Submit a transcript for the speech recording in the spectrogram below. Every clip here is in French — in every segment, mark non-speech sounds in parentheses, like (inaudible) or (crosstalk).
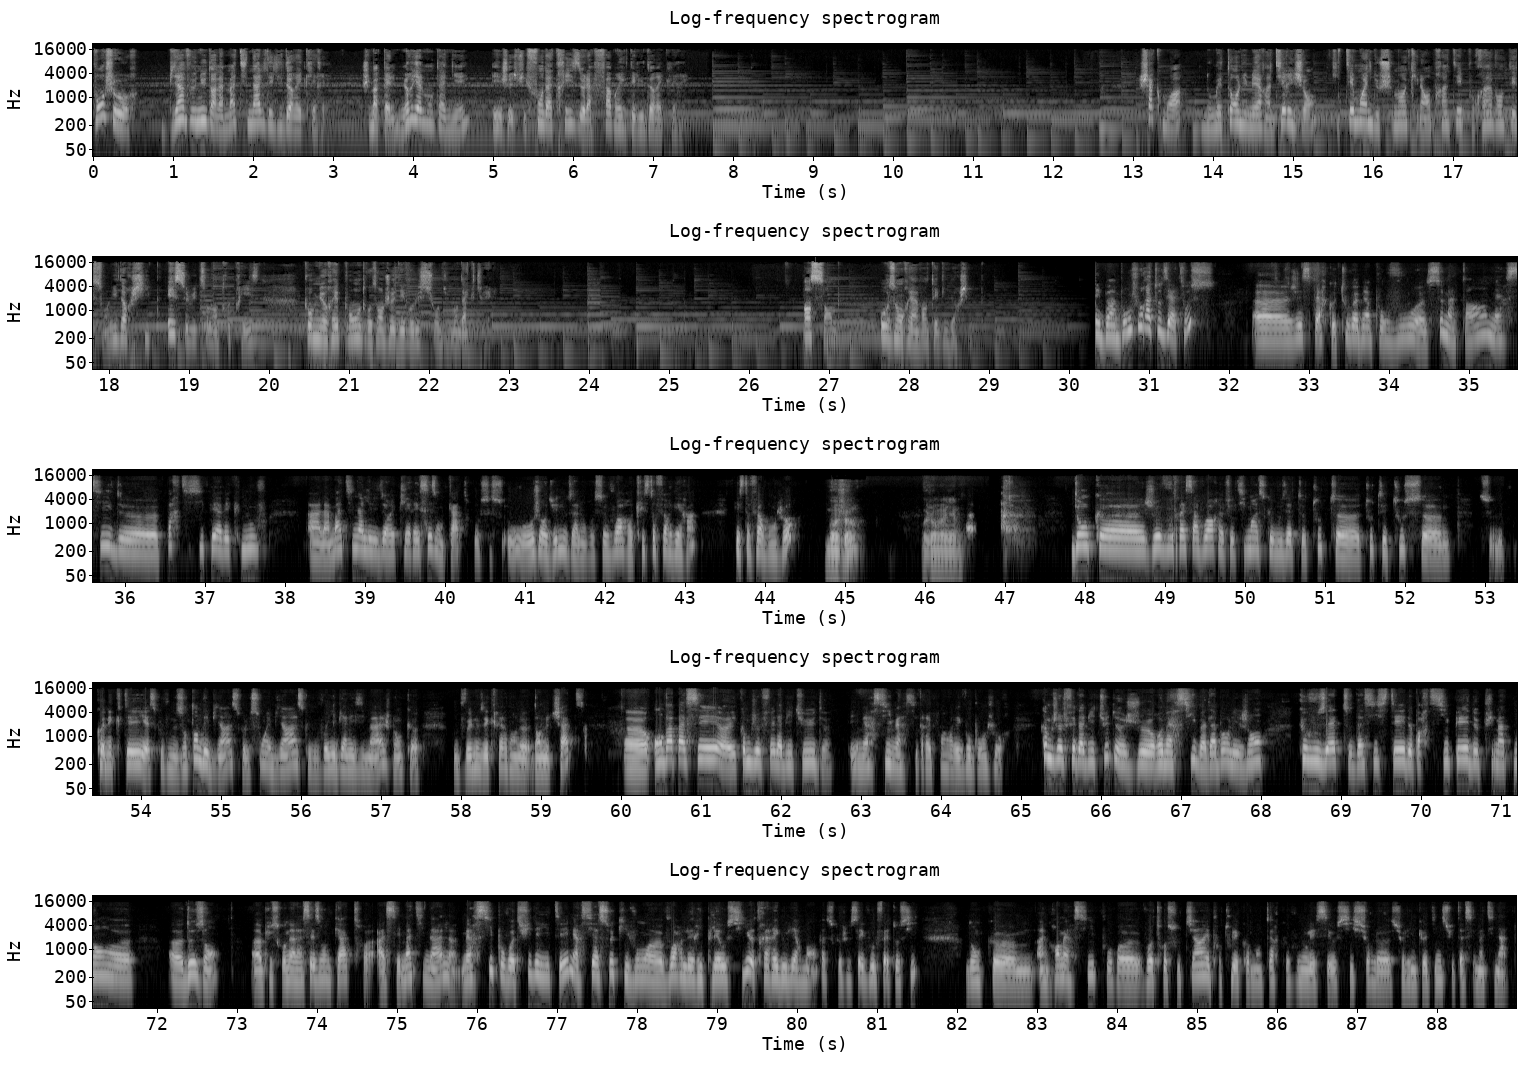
Bonjour, bienvenue dans la matinale des leaders éclairés. Je m'appelle Muriel Montagnier et je suis fondatrice de la Fabrique des leaders éclairés. Chaque mois, nous mettons en lumière un dirigeant qui témoigne du chemin qu'il a emprunté pour réinventer son leadership et celui de son entreprise pour mieux répondre aux enjeux d'évolution du monde actuel. Ensemble, osons réinventer le leadership. Eh ben, bonjour à toutes et à tous. Euh, j'espère que tout va bien pour vous euh, ce matin. Merci de participer avec nous à la matinale des leaders éclairés saison 4, où, aujourd'hui nous allons recevoir Christopher Guérin. Christopher, bonjour. Bonjour. Bonjour Marianne. (laughs) Donc, euh, je voudrais savoir effectivement, est-ce que vous êtes toutes, toutes et tous connectés Est-ce que vous nous entendez bien? Est-ce que le son est bien? Est-ce que vous voyez bien les images? Donc, vous pouvez nous écrire dans le, dans le chat. Euh, on va passer, euh, comme je fais d'habitude, et merci, merci de répondre avec vos bonjours. Comme je le fais d'habitude, je remercie bah, d'abord les gens que vous êtes d'assister, de participer depuis maintenant euh, deux ans, puisqu'on est à la saison 4 à ces matinales. Merci pour votre fidélité. Merci à ceux qui vont voir les replays aussi très régulièrement, parce que je sais que vous le faites aussi. Donc, un grand merci pour votre soutien et pour tous les commentaires que vous nous laissez aussi sur LinkedIn suite à ces matinales.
